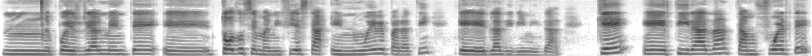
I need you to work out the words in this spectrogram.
mm, pues realmente eh, todo se manifiesta en 9 para ti, que es la divinidad. Qué eh, tirada tan fuerte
